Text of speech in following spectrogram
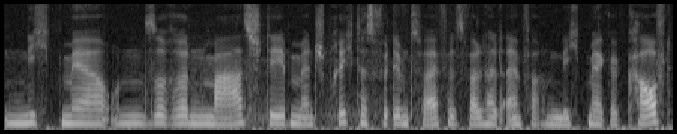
nicht mehr unseren Maßstäben entspricht, das wird im Zweifelsfall halt einfach nicht mehr gekauft.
